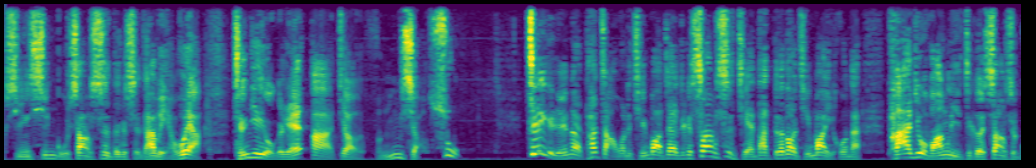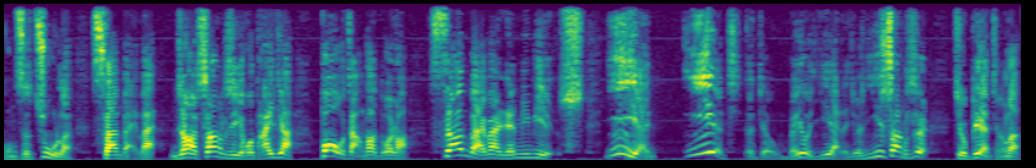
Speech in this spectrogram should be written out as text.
行新股上市这个审查委员会啊，曾经有个人啊叫冯小树，这个人呢，他掌握了情报，在这个上市前，他得到情报以后呢，他就往里这个上市公司注了三百万。你知道上市以后，他一下暴涨到多少？三百万人民币，一眼一夜就没有一眼了，就是一上市。就变成了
